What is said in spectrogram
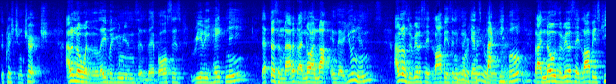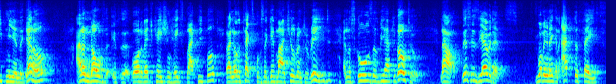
the Christian church. I don't know whether the labor unions and their bosses really hate me. That doesn't matter, but I know I'm not in their unions. I don't know if the real estate lobby is anything against black people, but I know the real estate lobbies keep me in the ghetto. I don't know if the, if the, Board of Education hates black people, but I know the textbooks they give my children to read and the schools that we have to go to. Now, this is the evidence. You want me to make an act of faith,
